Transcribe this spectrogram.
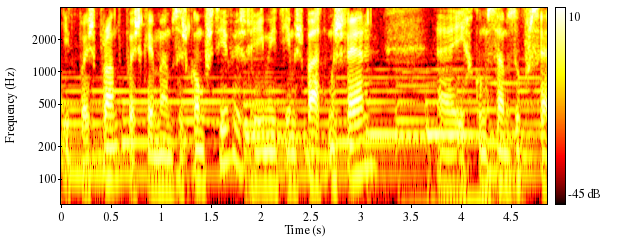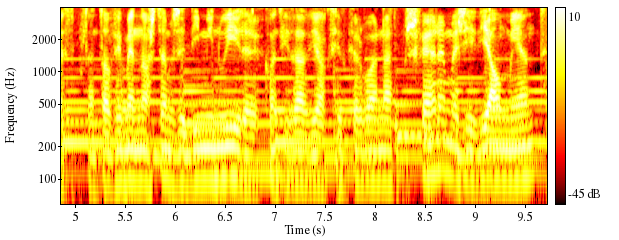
E depois, pronto, depois queimamos os combustíveis, reemitimos para a atmosfera e recomeçamos o processo. Portanto, obviamente, nós estamos a diminuir a quantidade de dióxido de carbono na atmosfera, mas idealmente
